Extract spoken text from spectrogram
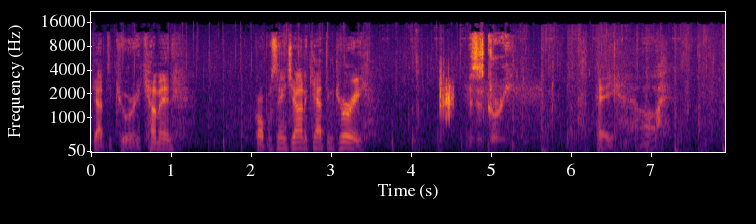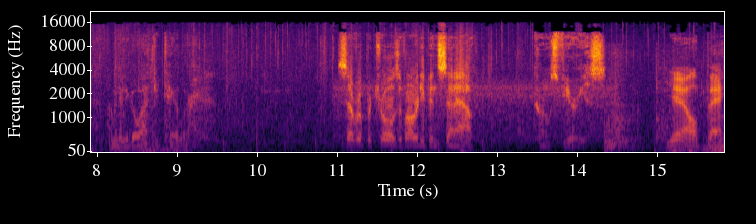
Captain Curry, come in. Corporal St. John to Captain Curry. This is Curry. Hey, uh, I'm gonna go after Taylor. Several patrols have already been sent out. Colonel's furious. Yeah, I'll bet.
